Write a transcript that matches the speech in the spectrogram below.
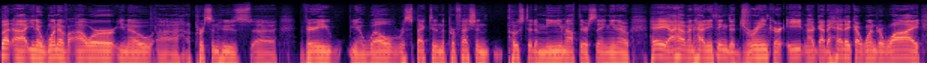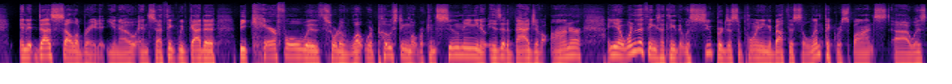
But uh, you know, one of our, you know, uh, a person who's uh, very, you know, well respected in the profession posted a meme out there saying, you know, hey, I haven't had anything to drink or eat, and I've got a headache. I wonder why. And it does celebrate it, you know. And so I think we've got to be careful with sort of what we're posting, what we're consuming. You know, is it a badge of honor? You know, one of the things I think that was super disappointing about this Olympic response uh, was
